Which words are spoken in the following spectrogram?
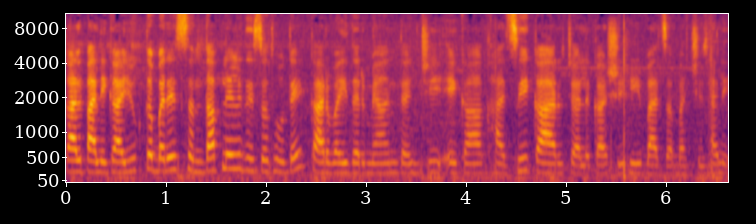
काल पालिका आयुक्त बरेच संतापलेले दिसत होते. कारवाई दरम्यान त्यांची एका खाजगी कार चालकाशीही बाचाबाची झाली.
